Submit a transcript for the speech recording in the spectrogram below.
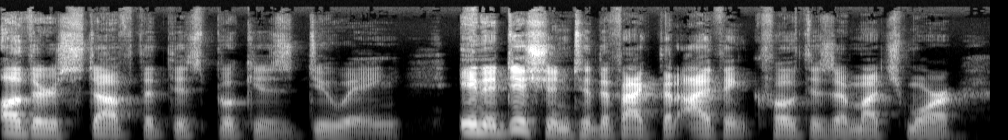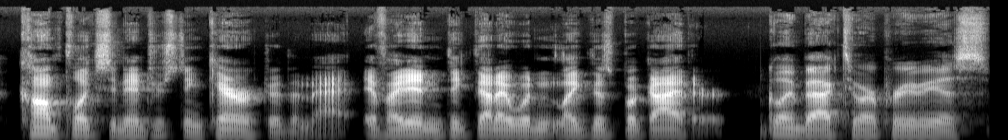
other stuff that this book is doing. In addition to the fact that I think Kvothe is a much more complex and interesting character than that. If I didn't think that, I wouldn't like this book either. Going back to our previous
